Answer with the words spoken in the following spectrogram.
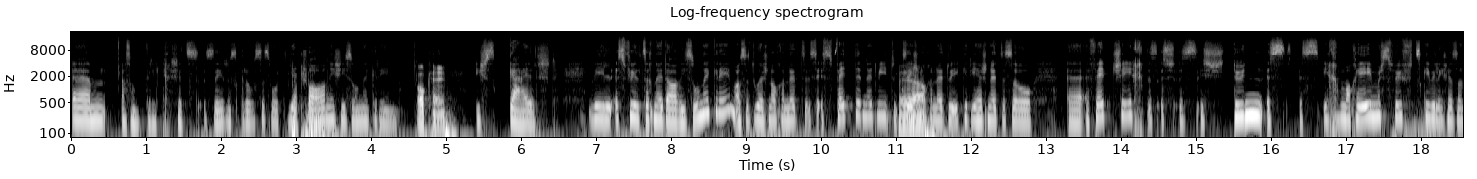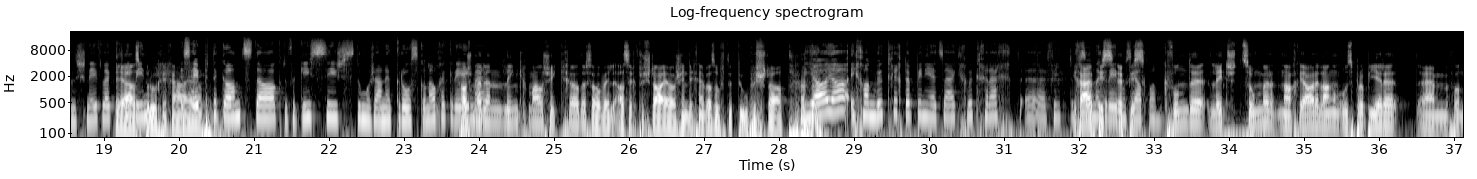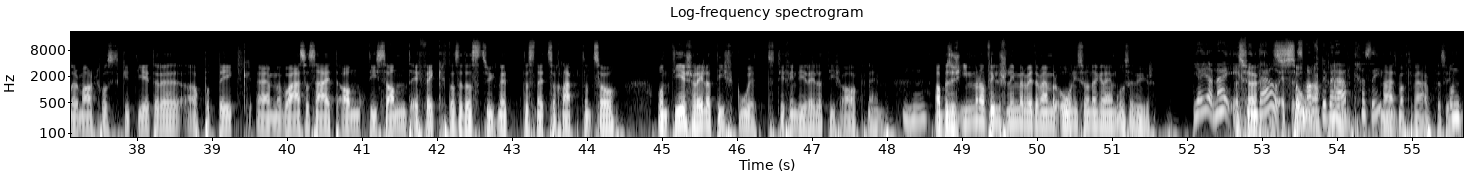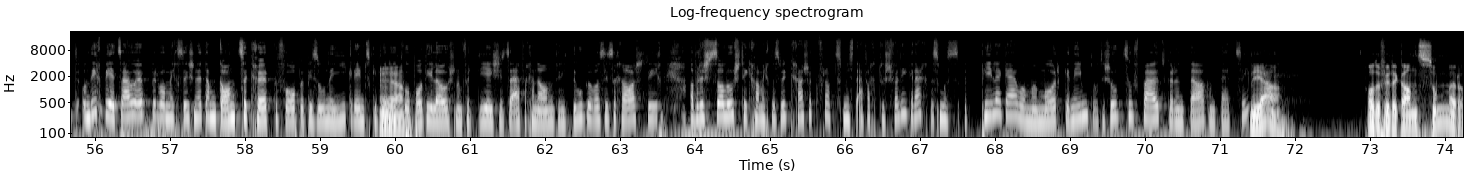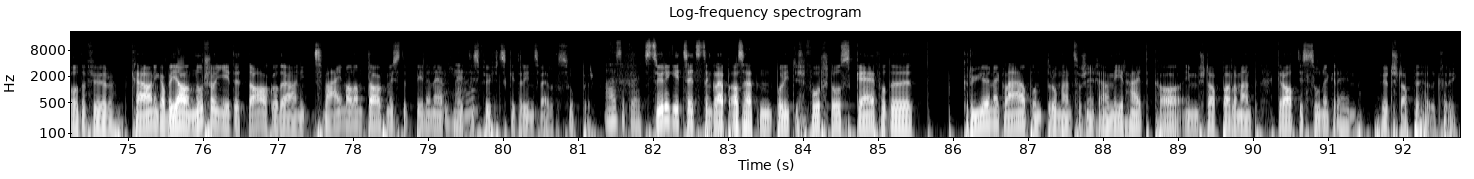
ähm, also ein Trick ist jetzt ein sehr ein grosses Wort. Japanische Sonnencreme Okay. ist das Geilste. Weil es fühlt sich nicht an wie Sonnencreme. Also du hast nachher nicht, es, es fettet nicht wie, du Ja. siehst nachher nicht, du irgendwie hast nicht so äh, eine Fettschicht, es, es, es ist dünn. Es, es, ich mache eh immer das 50, weil ich ja so ein Schneeflöckchen Ja, bin. brauche ich auch. es ja. hebt den ganzen Tag, du vergisst es, du musst auch nicht gross nachcremen. Kannst du mir einen Link mal schicken oder so? Weil, also ich verstehe ja wahrscheinlich nicht, was auf der Tube steht. ja, ja, ich kann wirklich, dort bin ich jetzt eigentlich wirklich recht äh, fit auf Ich habe etwas, gefunden letzten Sommer, nach jahrelangem Ausprobieren ähm, von einer Marke, die es gibt in jeder Apotheke, ähm, wo auch so sagt, Anti-Sand-Effekt, also dass das Zeug nicht, das nicht so klebt und so. Und die ist relativ gut, die finde ich relativ angenehm. Mhm. Aber es ist immer noch viel schlimmer, wenn man ohne Sonnencreme raus würde. Ja, ja, nein, ich finde auch, es, so es macht überhaupt keinen Sinn. Nein, es macht überhaupt keinen Sinn. Und, und ich bin jetzt auch jemand, der mich sonst nicht am ganzen Körper von oben bis unten eingremt. Es gibt ja, Ja. Leute, die Bodylotion und für die ist jetzt einfach eine andere Tube, die sie sich anstreicht. Aber das ist so lustig, ich habe mich das wirklich auch schon gefragt. Es müsste einfach, du hast völlig recht, es muss eine Pille geben, die man morgen nimmt, die den Schutz aufbaut für einen Tag und that's it. Ja. Oder für den ganzen Sommer oder für, keine Ahnung. Aber ja, nur schon jeden Tag oder auch nicht zweimal am Tag müsste die Pille nehmen, dann Ja. hätte es 50 drin, das wäre super. Also gut. In Zürich gibt es jetzt dann, glaube also hat einen politischen Vorstoß gegeben von den Grünen, glaube und darum haben sie wahrscheinlich auch eine Mehrheit gehabt im Stadtparlament, gratis Sonnencreme für die Stadtbevölkerung.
